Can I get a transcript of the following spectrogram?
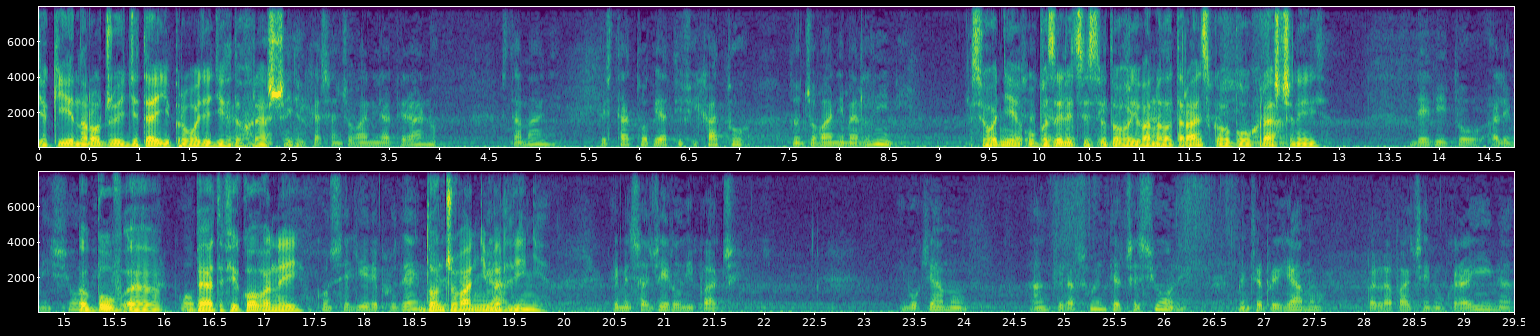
Які народжують дітей і приводять їх до хрещення. Сьогодні у базиліці святого Івана Латеранського був хрещений, е, був е, беатифікований Дон Джованні Мерліні. e anche la sua intercessione mentre preghiamo per la pace in Ucraina,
